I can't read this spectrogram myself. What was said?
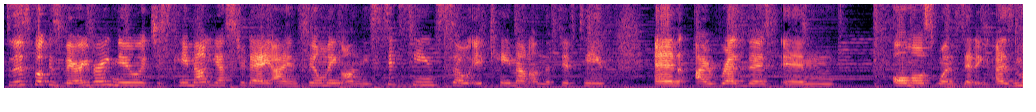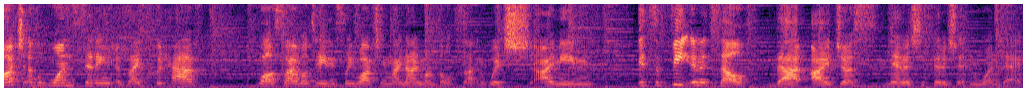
So this book is very, very new. It just came out yesterday. I am filming on the 16th, so it came out on the 15th. And I read this in almost one sitting. As much of a one sitting as I could have while simultaneously watching my nine month old son, which, I mean, it's a feat in itself that I just managed to finish it in one day.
